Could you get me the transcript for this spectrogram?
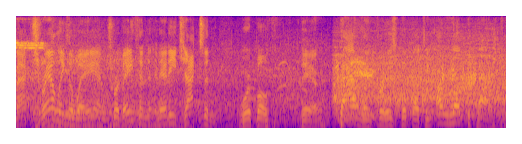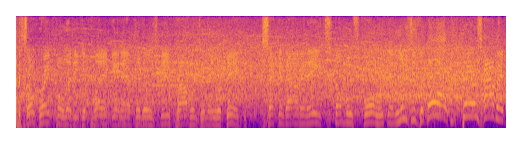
Mack trailing the way, and Trevathan and Eddie Jackson were both there. Battling for his football team. I love the passion. So grateful that he could play again after those knee problems, and they were big. Second down and eight, stumbles forward and loses the ball. Bears have it.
